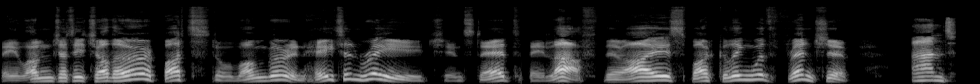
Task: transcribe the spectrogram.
They lunge at each other, but no longer in hate and rage. Instead, they laugh, their eyes sparkling with friendship. and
